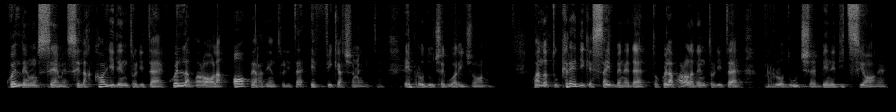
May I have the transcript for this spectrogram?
quello è un seme, se l'accogli dentro di te, quella parola opera dentro di te efficacemente e produce guarigione. Quando tu credi che sei benedetto, quella parola dentro di te produce benedizione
